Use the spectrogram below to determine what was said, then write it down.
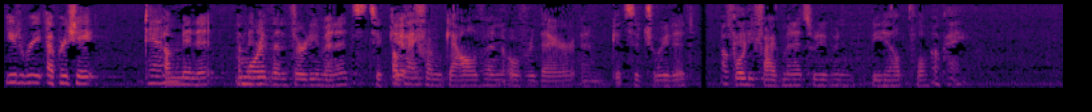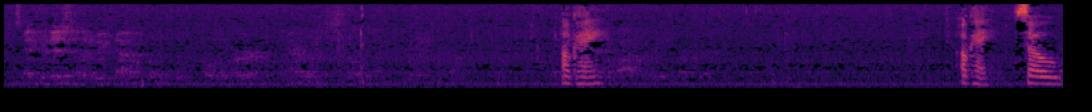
You'd re- appreciate 10? A minute, A more minute. than 30 minutes to Okay. get from Gallivan over there and get situated. Okay. 45 minutes would even be helpful. Okay. Okay. Okay, so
